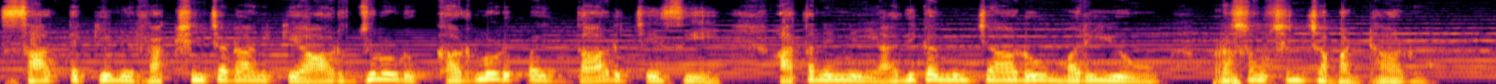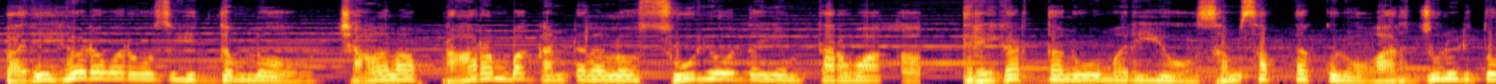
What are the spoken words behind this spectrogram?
సాత్యకిని రక్షించడానికి అర్జునుడు కర్ణుడిపై దాడి చేసి అతనిని అధిగమించాడు మరియు ప్రశంసించబడ్డాడు. పదిహేడవ రోజు యుద్ధంలో చాలా ప్రారంభ గంటలలో సూర్యోదయం తర్వాత త్రిగర్తలు మరియు సంసప్తకులు అర్జునుడితో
